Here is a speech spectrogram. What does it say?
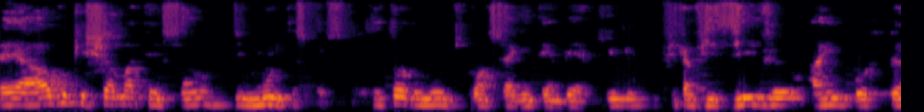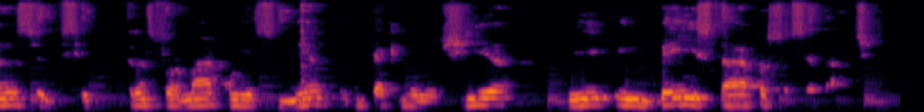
é algo que chama a atenção de muitas pessoas. E todo mundo que consegue entender aquilo, fica visível a importância de se transformar conhecimento em tecnologia e em bem-estar para a sociedade.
